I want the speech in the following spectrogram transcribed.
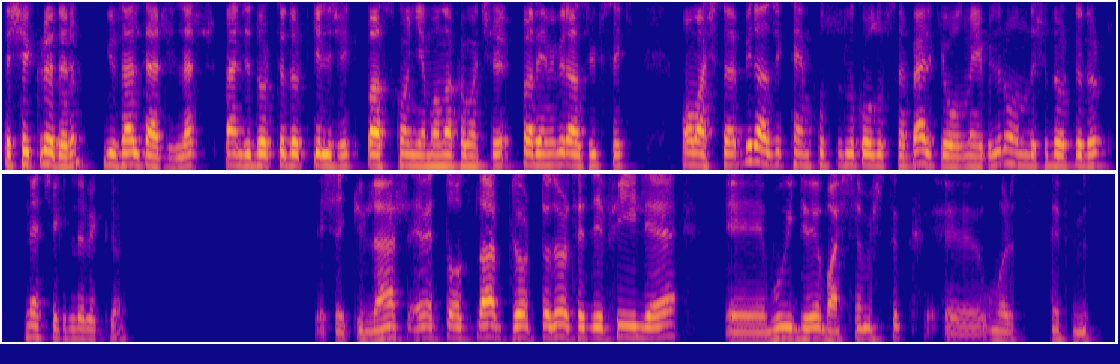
Teşekkür ederim. Güzel tercihler. Bence 4'te 4 gelecek. Baskonya Monaco maçı baremi biraz yüksek. O maçta birazcık temposuzluk olursa belki olmayabilir. Onun dışı 4'te 4 net şekilde bekliyorum. Teşekkürler. Evet dostlar 4'te 4 hedefiyle e, bu videoya başlamıştık. E, umarız hepimiz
